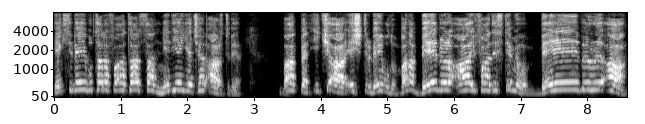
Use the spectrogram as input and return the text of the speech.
Eksi b'yi bu tarafa atarsan ne diye geçer? Artı b. Bak ben 2a eşittir b'yi buldum. Bana b bölü a ifadesi demiyor. B bölü a.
